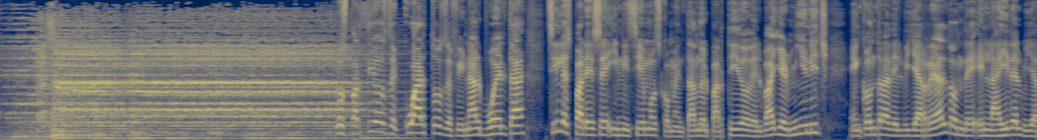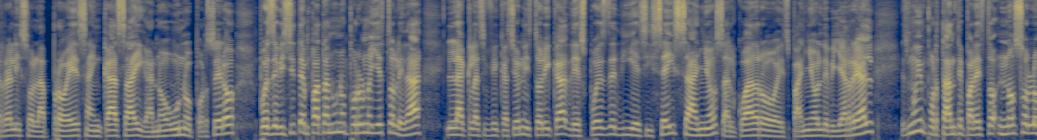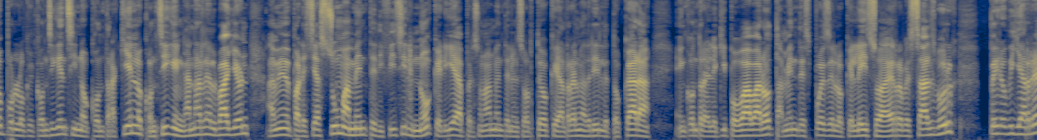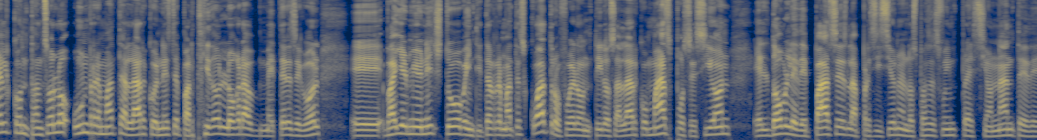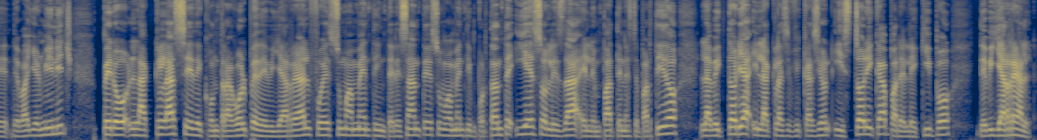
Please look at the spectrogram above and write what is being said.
Los partidos de cuartos de final vuelta, si les parece, iniciemos comentando el partido del Bayern Múnich en contra del Villarreal, donde en la ida el Villarreal hizo la proeza en casa y ganó 1 por 0, pues de visita empatan 1 por 1 y esto le da la clasificación histórica después de 16 años al cuadro español de Villarreal. Es muy importante para esto, no solo por lo que consiguen, sino contra quién lo consiguen. Ganarle al Bayern a mí me parecía sumamente difícil, no quería personalmente en el sorteo que al Real Madrid le tocara en contra del equipo bávaro, también después de lo que le hizo a RB Salzburg, pero Villarreal con tan solo un remate al arco en este partido logra meter ese gol. Eh, Bayern Múnich tuvo 23 remates, 4 fueron tiros al arco, más posesión, el doble de pases, la precisión en los pases fue impresionante de, de Bayern Múnich, pero la clase de contragolpe de Villarreal fue sumamente interesante, sumamente importante y eso les da el empate en este partido, la victoria y la clasificación histórica para el equipo de Villarreal.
